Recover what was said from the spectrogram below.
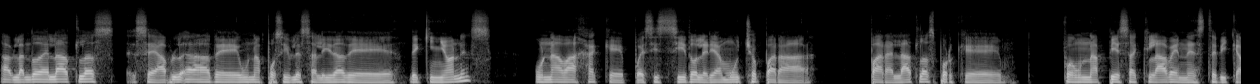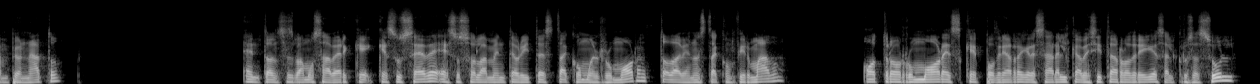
hablando del Atlas, se habla de una posible salida de, de Quiñones, una baja que pues sí, sí dolería mucho para, para el Atlas porque fue una pieza clave en este bicampeonato. Entonces vamos a ver qué, qué, sucede. Eso solamente ahorita está como el rumor, todavía no está confirmado. Otro rumor es que podría regresar el cabecita Rodríguez al Cruz Azul.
